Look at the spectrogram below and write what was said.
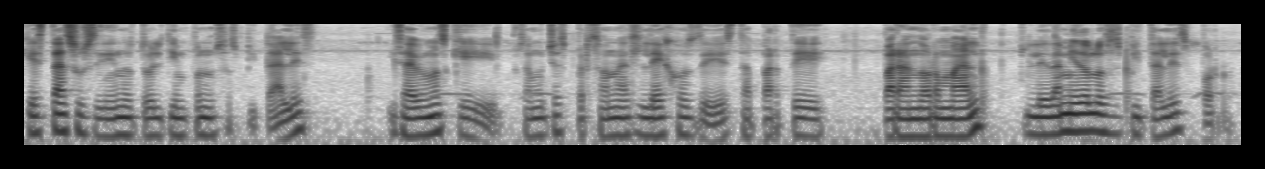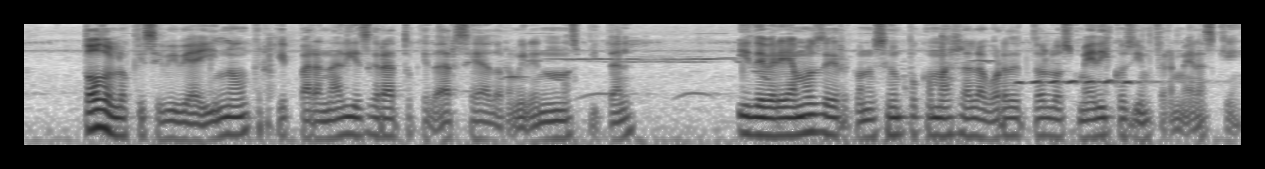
¿Qué está sucediendo todo el tiempo en los hospitales? Y sabemos que pues, a muchas personas lejos de esta parte paranormal le da miedo a los hospitales por todo lo que se vive ahí, ¿no? Creo que para nadie es grato quedarse a dormir en un hospital y deberíamos de reconocer un poco más la labor de todos los médicos y enfermeras que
